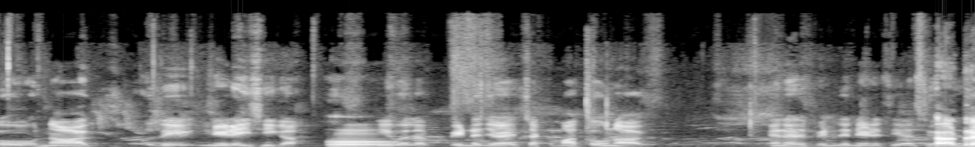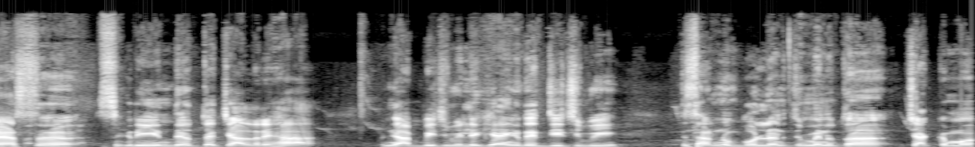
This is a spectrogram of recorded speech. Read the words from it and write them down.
ਤੋਂ ਨਾਗ ਦੇ ਨੇੜੇ ਹੀ ਸੀਗਾ। ਇਹ ਵਾਲਾ ਪਿੰਡ ਜੋ ਹੈ ਚਕਮਾ ਤੋਂ ਨਾਗ। ਇਹਨਾਂ ਦੇ ਪਿੰਡ ਦੇ ਨੇੜੇ ਸੀ। ਅਸੀਂ ਐਡਰੈਸ ਸਕਰੀਨ ਦੇ ਉੱਤੇ ਚੱਲ ਰਿਹਾ। ਪੰਜਾਬੀ 'ਚ ਵੀ ਲਿਖਿਆ, ਅੰਗਰੇਜ਼ੀ 'ਚ ਵੀ। ਤੇ ਸਾਨੂੰ ਬੋਲਣ 'ਚ ਮੈਨੂੰ ਤਾਂ ਚੱਕਮਾ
